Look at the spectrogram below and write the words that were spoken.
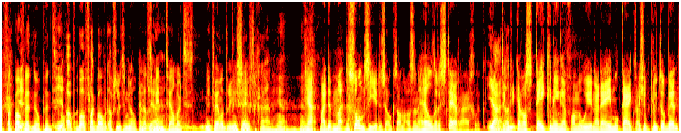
vlak boven Ja, het nulpunt. Ja, Of- op- bo- vlak boven het absolute nulpunt. en dat is ja. min 200. Min 273 graden, ja. ja. Ja. Maar de, maar de zon zie je dus ook dan als een heldere ster eigenlijk. Ja, Want ik, dan- ik heb wel eens tekeningen van hoe je naar de hemel kijkt als je op Pluto bent.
